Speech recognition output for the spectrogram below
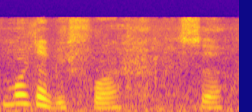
more than before. So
